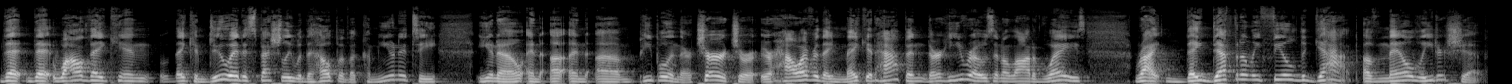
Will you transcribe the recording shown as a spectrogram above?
that, that while they can, they can do it, especially with the help of a community, you know, and, uh, and, um, people in their church or, or however they make it happen, they're heroes in a lot of ways right? They definitely feel the gap of male leadership.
